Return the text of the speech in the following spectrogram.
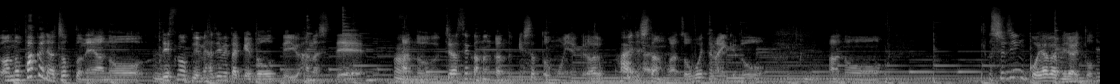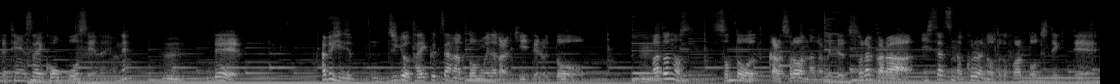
あのパカにはちょっとねあの、うん。デスノート読み始めたけどっていう話で、うん。あの打ち合わせかなんかの時にしたと思うんやけど、あはい。したんかなちょっと覚えてないけどあの主人公夜神ライトって天才高校生なんよね。うん。である日授業退屈だなと思いながら聞いてるとうん。窓の外から空を眺めてる。と空から一冊の黒いノートがふわっと落ちてきて、う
